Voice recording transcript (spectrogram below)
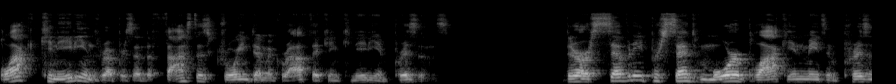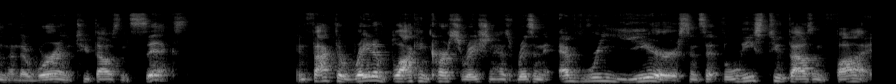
Black Canadians represent the fastest growing demographic in Canadian prisons. There are 70% more black inmates in prison than there were in 2006. In fact, the rate of black incarceration has risen every year since at least 2005.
